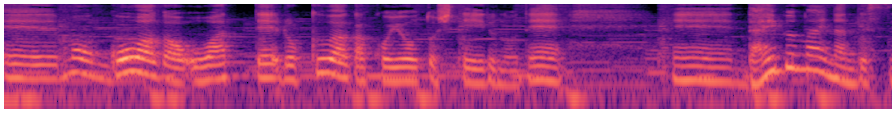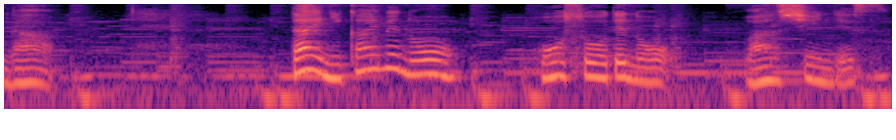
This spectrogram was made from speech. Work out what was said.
えー、もう5話が終わって6話が来ようとしているので、えー、だいぶ前なんですが第2回目の放送でのワンシーンです。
